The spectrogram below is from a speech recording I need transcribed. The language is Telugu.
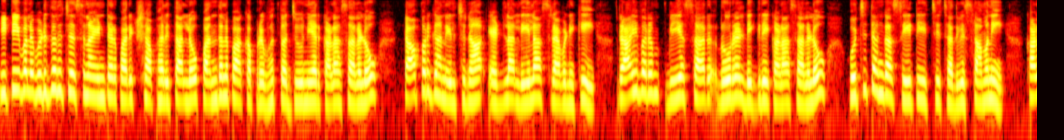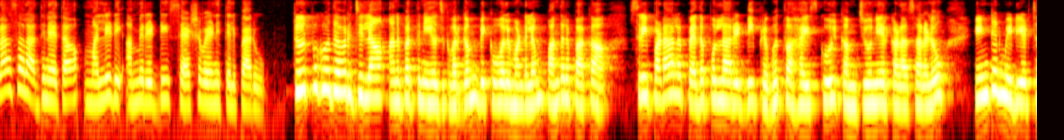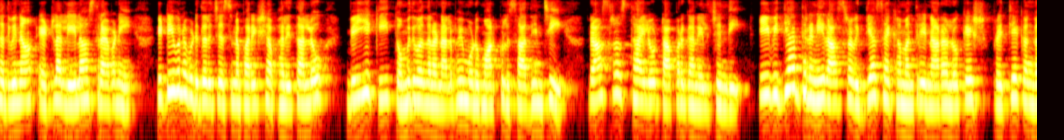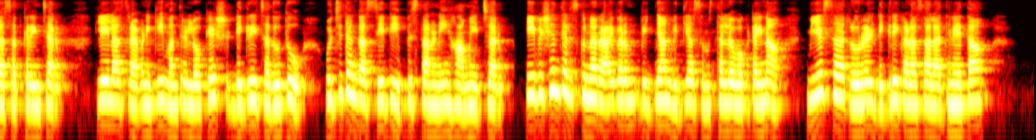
ఇటీవల విడుదల చేసిన ఇంటర్ పరీక్షా ఫలితాల్లో పందలపాక ప్రభుత్వ జూనియర్ కళాశాలలో టాపర్గా నిలిచిన ఎడ్ల లీలా శ్రావణికి రాయవరం విఎస్ఆర్ రూరల్ డిగ్రీ కళాశాలలో ఉచితంగా సీటు ఇచ్చి చదివిస్తామని కళాశాల అధినేత మల్లిడి అమ్మిరెడ్డి శేషవేణి తెలిపారు. తూర్పుగోదావరి జిల్లా అనపర్తి నియోజకవర్గం బిక్కువోలు మండలం పందలపాక శ్రీ పడాల పెదపుల్లారెడ్డి ప్రభుత్వ హై స్కూల్ కమ్ జూనియర్ కళాశాలలో ఇంటర్మీడియట్ చదివిన ఎడ్ల లీలా శ్రావణి ఇటీవల విడుదల చేసిన పరీక్షా ఫలితాల్లో వెయ్యికి తొమ్మిది వందల నలభై మూడు మార్కులు సాధించి రాష్ట్ర స్థాయిలో టాపర్గా నిలిచింది. ఈ విద్యార్థినిని రాష్ట్ర విద్యాశాఖ మంత్రి నారా లోకేష్ ప్రత్యేకంగా సత్కరించారు. లీలా శ్రావణికి మంత్రి లోకేష్ డిగ్రీ చదువుతూ ఉచితంగా సీటు ఇప్పిస్తానని హామీ ఇచ్చారు. ఈ విషయం తెలుసుకున్న రాయవరం విజ్ఞాన్ విద్యా సంస్థల్లో ఒకటైన బిఎస్ఆర్ రూరల్ డిగ్రీ కళాశాల అధినేత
